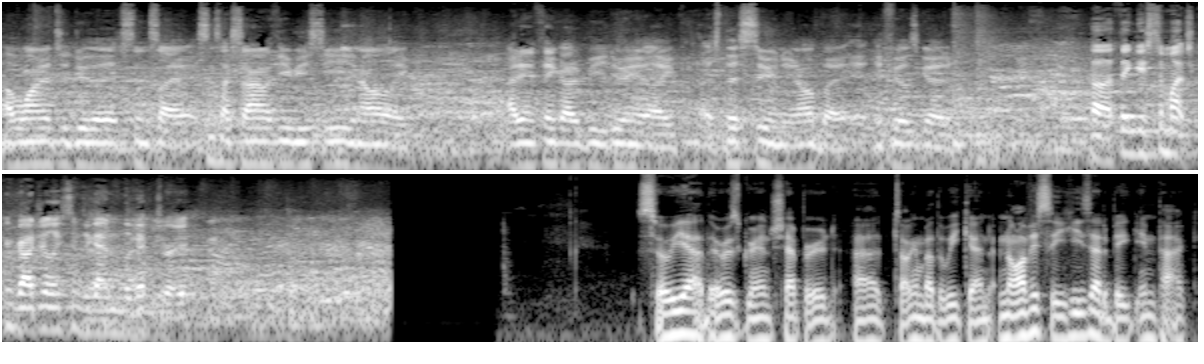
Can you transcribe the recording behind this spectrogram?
I wanted to do this since I since I signed with UBC. You know, like I didn't think I'd be doing it like this soon. You know, but it, it feels good. Uh, thank you so much. Congratulations again on the victory. So yeah, there was Grant Shepard uh, talking about the weekend, and obviously he's had a big impact.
